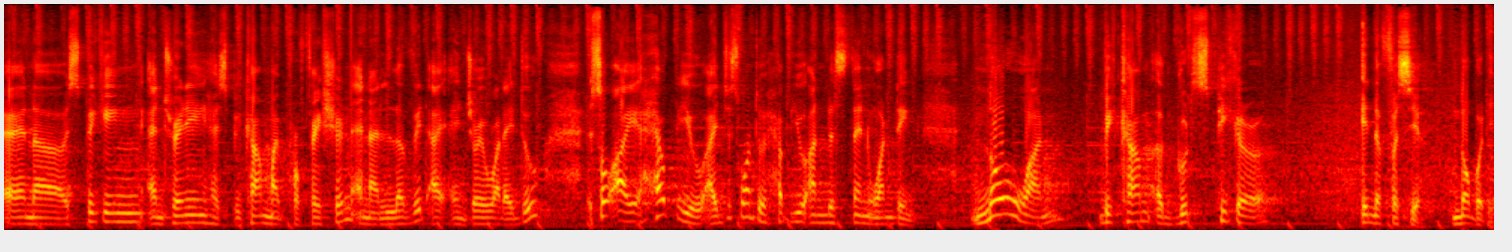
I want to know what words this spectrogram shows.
and uh, speaking and training has become my profession and I love it I enjoy what I do. So I help you I just want to help you understand one thing. No one become a good speaker in the first year. Nobody.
